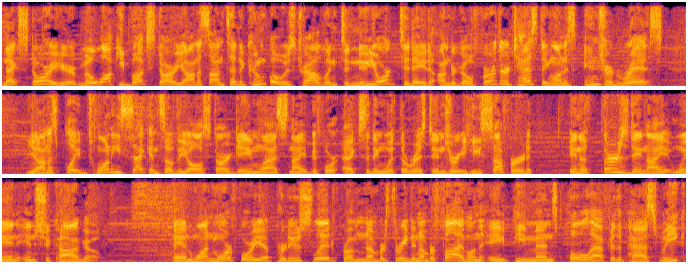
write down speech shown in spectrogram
Next story here. Milwaukee Bucks star Giannis Antetokounmpo is traveling to New York today to undergo further testing on his injured wrist. Giannis played 20 seconds of the All-Star game last night before exiting with the wrist injury he suffered in a Thursday night win in Chicago. And one more for you. Purdue slid from number three to number five on the AP men's poll after the past week.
